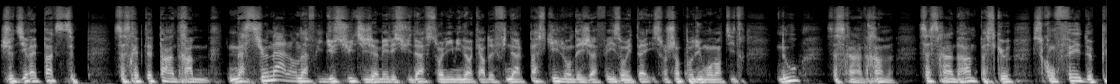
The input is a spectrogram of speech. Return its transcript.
Je dirais pas que ça serait peut-être pas un drame national en Afrique du Sud si jamais les Sudaf sont éliminés en quart de finale parce qu'ils l'ont déjà fait. Ils ils sont champions du monde en titre. Nous, ça serait un drame. Ça serait un drame parce que ce qu'on fait depuis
